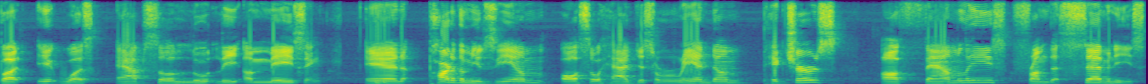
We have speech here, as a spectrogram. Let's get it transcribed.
but it was absolutely amazing. And part of the museum also had just random pictures of families from the 70s,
